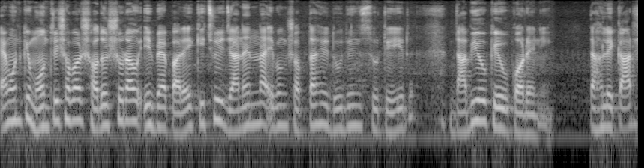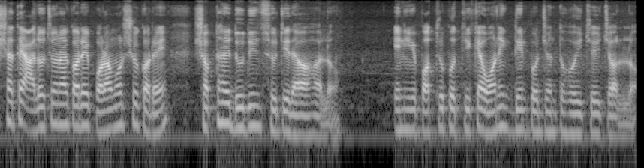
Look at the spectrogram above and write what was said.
এমনকি মন্ত্রিসভার সদস্যরাও এ ব্যাপারে কিছুই জানেন না এবং সপ্তাহে দুদিন ছুটির দাবিও কেউ করেনি। তাহলে কার সাথে আলোচনা করে, পরামর্শ করে? সপ্তাহে দুদিন ছুটি দেওয়া হলো। এ নিয়ে পত্রপত্রিকায় অনেক দিন পর্যন্ত হইচই চলল।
